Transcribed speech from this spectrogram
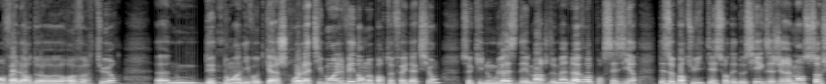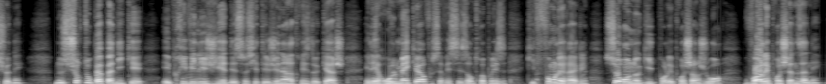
en valeur de reverture. Euh, nous détenons un niveau de cash relativement élevé dans nos portefeuilles d'actions, ce qui nous laisse des marges de manœuvre pour saisir des opportunités sur des dossiers exagérément sanctionnés. Ne surtout pas paniquer et privilégier des sociétés génératrices de cash et les rule makers, vous savez ces entreprises qui font les règles, seront nos guides pour les prochains jours, voire les prochaines années.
